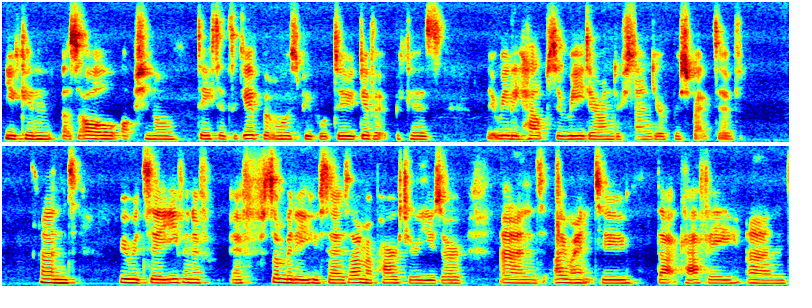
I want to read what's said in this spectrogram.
You can. That's all optional data to give, but most people do give it because it really helps the reader understand your perspective. And we would say even if if somebody who says I'm a chair user and I went to that cafe and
